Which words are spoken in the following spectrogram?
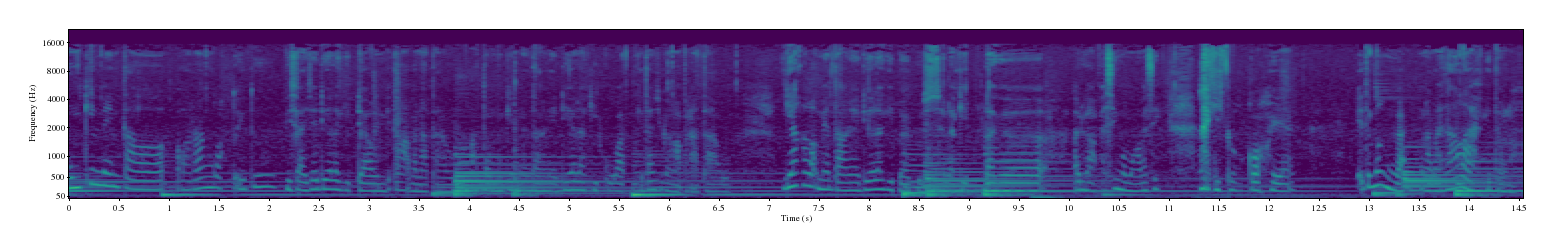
Mungkin mental orang waktu itu bisa aja dia lagi down kita nggak pernah tahu. Atau mungkin mentalnya dia lagi kuat kita juga nggak pernah tahu ya kalau mentalnya dia lagi bagus lagi lagi aduh apa sih ngomong apa sih? Lagi kokoh ya. Itu mah nggak nggak masalah gitu loh.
